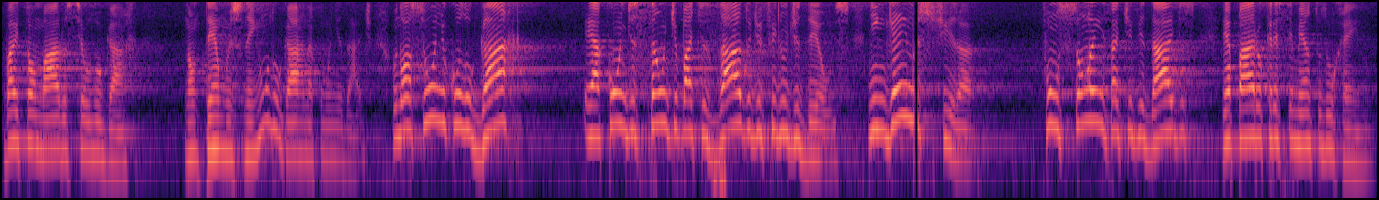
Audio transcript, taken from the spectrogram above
vai tomar o seu lugar. Não temos nenhum lugar na comunidade. O nosso único lugar é a condição de batizado de filho de Deus. Ninguém nos tira. Funções, atividades é para o crescimento do reino.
